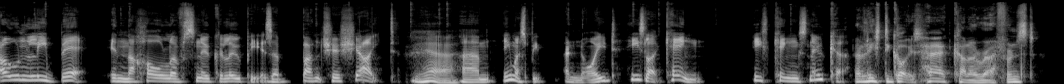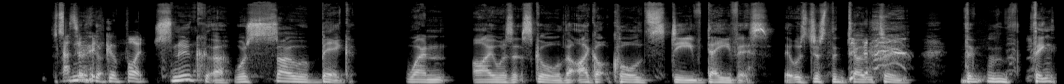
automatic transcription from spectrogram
only bit in the whole of Snooker Loopy is a bunch of shite. yeah Um, he must be annoyed. He's like King. He's King Snooker. At least he got his hair colour referenced. That's a really good point. Snooker was so big when I was at school that I got called Steve Davis. It was just the go-to, the thing,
